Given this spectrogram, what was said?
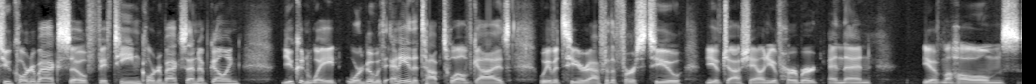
two quarterbacks, so 15 quarterbacks end up going, you can wait. We're good with any of the top 12 guys. We have a tier after the first two. You have Josh Allen, you have Herbert, and then you have Mahomes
